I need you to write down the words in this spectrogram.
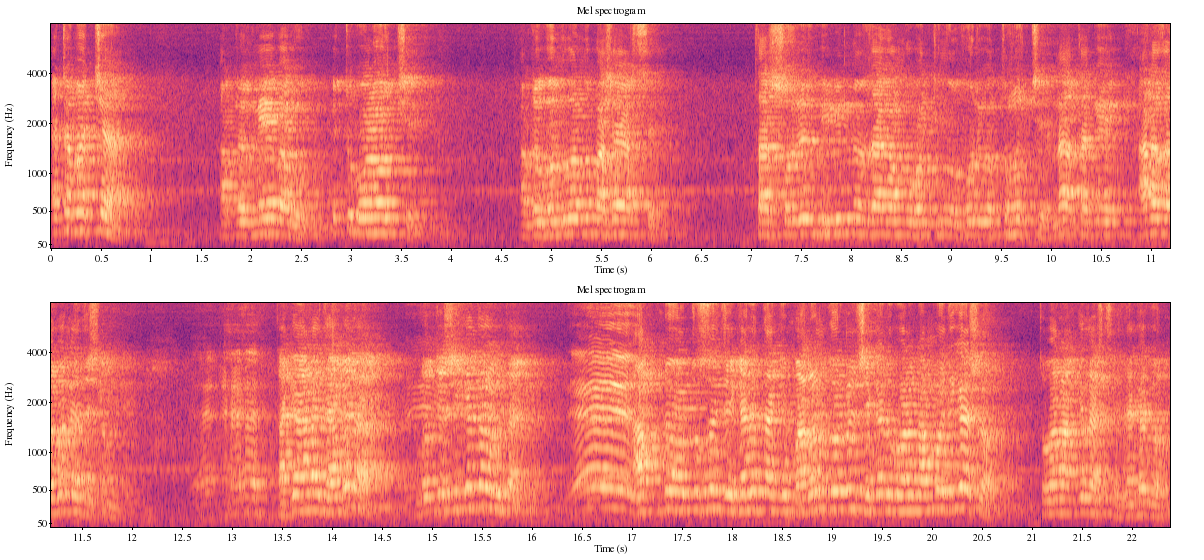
একটা বাচ্চা আপনার মেয়ে বাবু একটু বড় হচ্ছে। আপনার বন্ধু বান্ধব বাসায় আসছে। তার শরীর বিভিন্ন জায়গা অঙ্গ প্রত্যঙ্গ পরিবর্তন হচ্ছে। না তাকে আনা যাবে না এদের সামনে? তাকে আনা যাবে না? লজ্জা শিখাতে হবে তাকে। আপনি অথচ যেখানে তাকে বারণ করবেন সেখানে বলেন আম্মু এদিকে আসো। তোমার আঙ্কেল আসছে দেখা করো।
